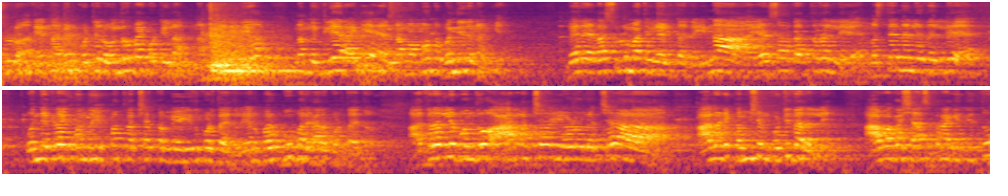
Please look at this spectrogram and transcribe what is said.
ಸುಳ್ಳು. ಅದೇನು ನಾವೇನು ಕೊಟ್ಟಿಲ್ಲ, ಒಂದು ರೂಪಾಯಿ ಕೊಟ್ಟಿಲ್ಲ. ನಮ್ಗೆ ಏನಿದೆಯೋ, ನಮ್ದು ಕ್ಲಿಯರ್ ಆಗಿ ನಮ್ಮ ಅಮೌಂಟ್ ಬಂದಿದೆ ನಮಗೆ. ಬೇರೆ ಎಲ್ಲ ಸುಳ್ಳು ಮಾತುಗಳು ಹೇಳ್ತಾ ಇದ್ದಾರೆ. ಇನ್ನು ಎರಡ್ ಸಾವಿರದ ಹತ್ತರಲ್ಲಿ ಮಸ್ತೇನಲ್ಯದಲ್ಲಿ ಒಂದು ಎಕರೆಗೆ ಒಂದು ಇಪ್ಪತ್ತು ಲಕ್ಷ ಕಮ್ಮಿ ಇದು ಕೊಡ್ತಾ ಇದ್ರು. ಏನು ಭೂ ಪರಿಹಾರ ಕೊಡ್ತಾ ಇದ್ರು. ಅದರಲ್ಲಿ ಬಂದು ಆರು ಲಕ್ಷ, ಏಳು ಲಕ್ಷ ಆಲ್ರೆಡಿ ಕಮಿಷನ್ ಕೊಟ್ಟಿದ್ದಾರೆ ಅಲ್ಲಿ ಆವಾಗ ಶಾಸಕರಾಗಿದ್ದಿದ್ದು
